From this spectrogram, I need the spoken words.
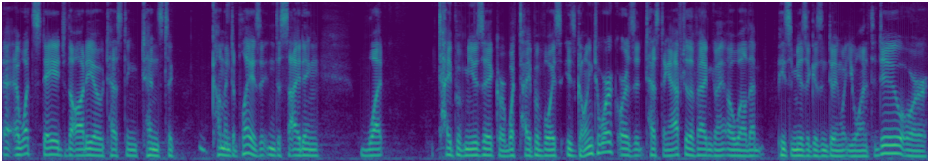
at at what stage the audio testing tends to come into play. Is it in deciding what type of music or what type of voice is going to work, or is it testing after the fact and going, oh well, that piece of music isn't doing what you want it to do, or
